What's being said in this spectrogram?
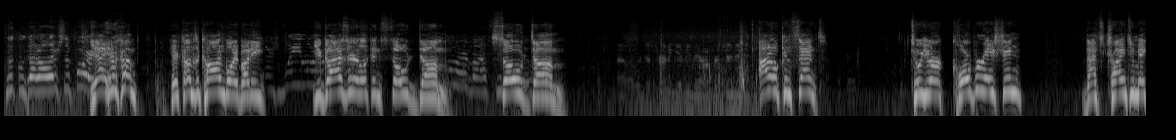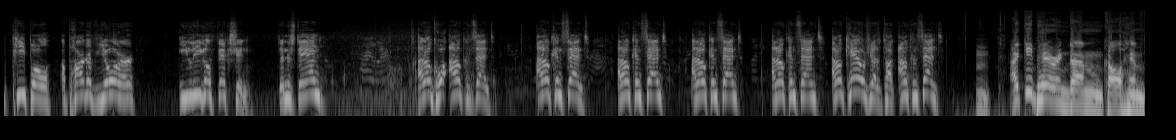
Look, we got all our support. Yeah, here come, here comes a convoy, buddy. There's way more. You guys are looking so dumb. more of us. So dumb. We're just trying to give you the opportunity. I don't consent to your corporation that's trying to make people a part of your illegal fiction. Do you understand? Tyler, I don't. I don't consent. I don't consent. I don't consent. I don't consent. I don't consent. I don't care what you have to talk. I don't consent. Hmm. I keep hearing them call him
